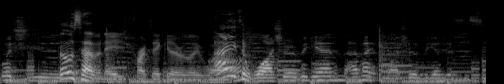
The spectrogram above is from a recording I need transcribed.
which- which those haven't aged particularly well. I need to watch those again. I might watch those again just to see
